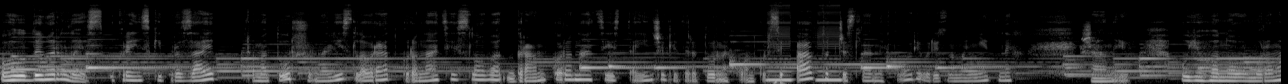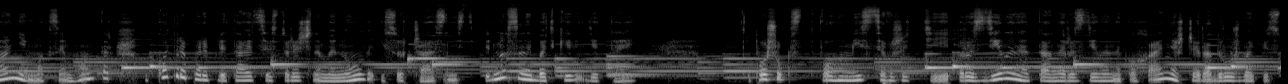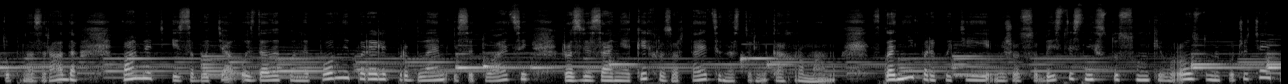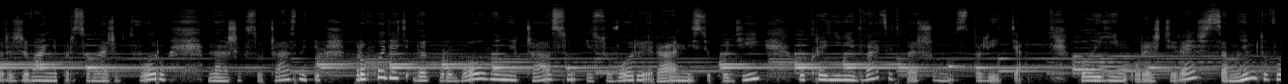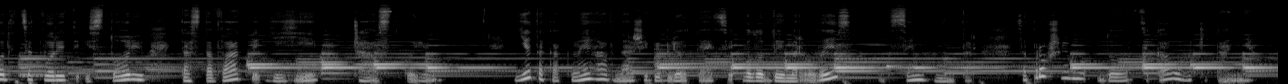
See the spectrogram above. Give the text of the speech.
Володимир Лис, український прозаїк, драматург, журналіст, лауреат коронації слова, грант коронації та інших літературних конкурсів, автор численних творів різноманітних жанрів. У його новому романі Максим Гонтар укотре переплітаються історичне минуле і сучасність, відносини батьків і дітей. Пошук свого місця в житті, розділене та нерозділене кохання, щира дружба і підступна зрада, пам'ять і забуття ось далеко не повний перелік проблем і ситуацій, розв'язання яких розгортається на сторінках роману. Складні перипетії міжособистісних стосунків, роздуми, почуття і переживання персонажів твору наших сучасників проходять випробовування часом і суворою реальністю подій в Україні 21 століття, коли їм, урешті-решт, самим доводиться творити історію та ставати її часткою. Є така книга в нашій бібліотеці Володимир Лис, Максим Гонтар. Запрошуємо до цікавого читання.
